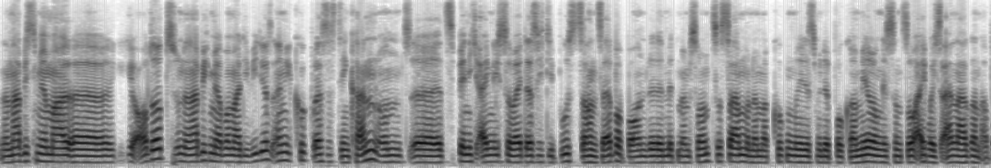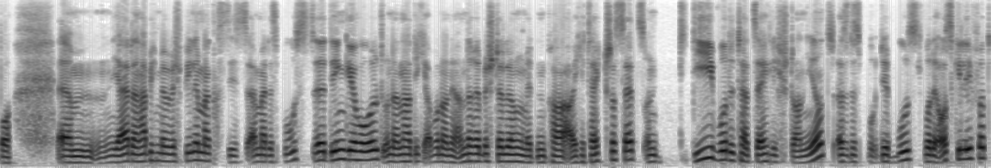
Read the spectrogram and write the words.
dann habe ich es mir mal äh, geordert und dann habe ich mir aber mal die Videos angeguckt, was das Ding kann. Und äh, jetzt bin ich eigentlich so weit, dass ich die Boost-Sachen selber bauen will mit meinem Sohn zusammen und dann mal gucken, wie das mit der Programmierung ist und so. Eigentlich wollte ich es einlagern, aber ähm, ja, dann habe ich mir bei Spielemax dieses, einmal das Boost-Ding geholt und dann hatte ich aber noch eine andere Bestellung mit ein paar Architecture-Sets und die wurde tatsächlich storniert. Also das, der Boost wurde ausgeliefert.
